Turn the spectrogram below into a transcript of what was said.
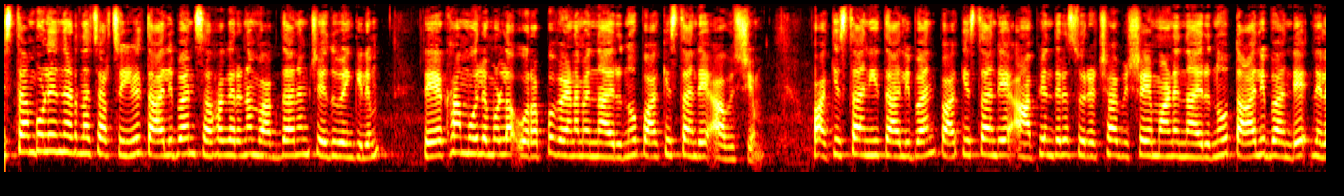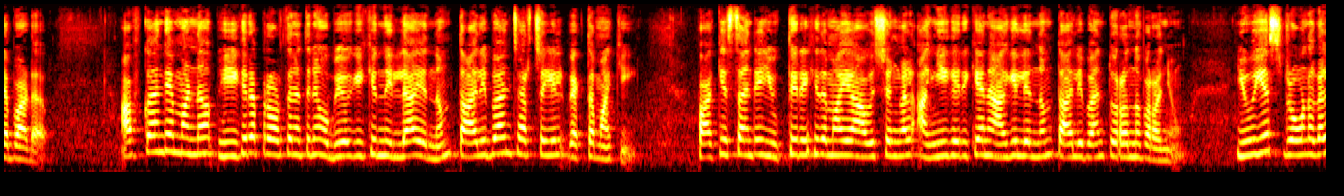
ഇസ്താംബൂളിൽ നടന്ന ചർച്ചയിൽ താലിബാൻ സഹകരണം വാഗ്ദാനം ചെയ്തുവെങ്കിലും രേഖാമൂലമുള്ള ഉറപ്പ് വേണമെന്നായിരുന്നു പാകിസ്ഥാന്റെ ആവശ്യം. പാകിസ്ഥാനി താലിബാൻ പാകിസ്ഥാന്റെ ആഭ്യന്തര സുരക്ഷാ വിഷയമാണെന്നായിരുന്നു താലിബാന്റെ നിലപാട്. അഫ്ഗാന്റെ മണ്ണ് ഭീകരപ്രവർത്തനത്തിന് ഉപയോഗിക്കുന്നില്ല എന്നും താലിബാൻ ചർച്ചയിൽ വ്യക്തമാക്കി. പാകിസ്ഥാന്റെ യുക്തിരഹിതമായ ആവശ്യങ്ങൾ അംഗീകരിക്കാനാകില്ലെന്നും താലിബാൻ തുറന്നു പറഞ്ഞു. യു എസ് ഡ്രോണുകൾ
